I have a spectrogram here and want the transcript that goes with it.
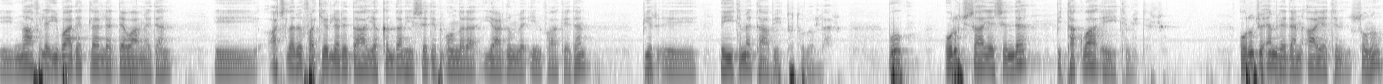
e, nafile ibadetlerle devam eden, e, açları, fakirleri daha yakından hissedip onlara yardım ve infak eden bir e, eğitime tabi tutulurlar. Bu oruç sayesinde bir takva eğitimidir. Orucu emreden ayetin sonu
